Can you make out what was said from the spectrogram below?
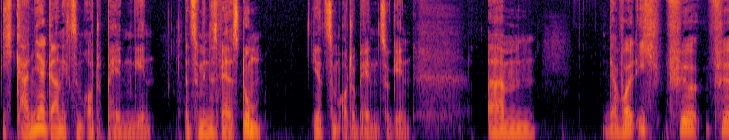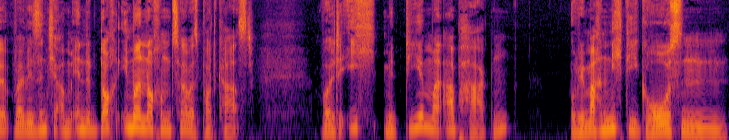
Ich kann ja gar nicht zum Orthopäden gehen. Also zumindest wäre es dumm, jetzt zum Orthopäden zu gehen. Ähm, da wollte ich für, für, weil wir sind ja am Ende doch immer noch ein Service-Podcast, wollte ich mit dir mal abhaken und wir machen nicht die großen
